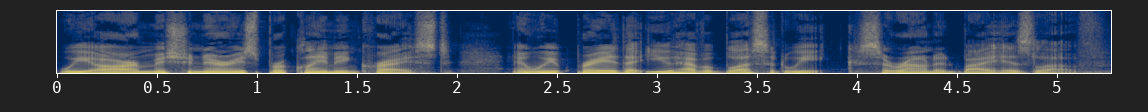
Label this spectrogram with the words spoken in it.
We are missionaries proclaiming Christ, and we pray that you have a blessed week surrounded by His love.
